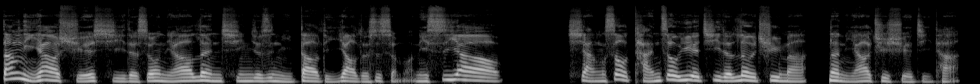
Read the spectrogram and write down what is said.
当你要学习的时候，你要认清，就是你到底要的是什么？你是要享受弹奏乐器的乐趣吗？那你要去学吉他，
